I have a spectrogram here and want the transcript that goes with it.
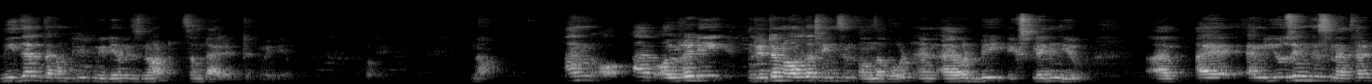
neither the complete medium is not some dielectric medium. Okay. Now I'm I've already written all the things on the board and I would be explaining you. I, I am using this method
